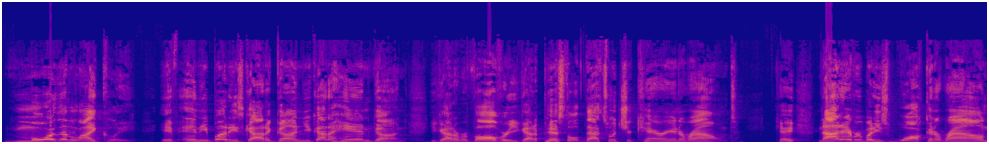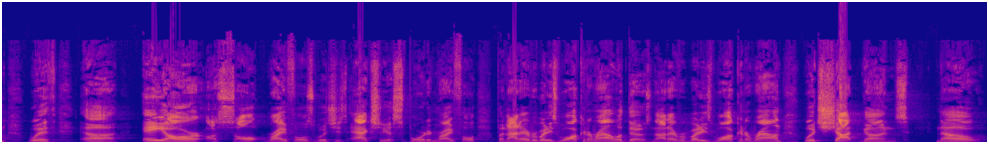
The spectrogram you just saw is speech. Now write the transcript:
more than likely if anybody's got a gun, you got a handgun, you got a revolver, you got a pistol. That's what you're carrying around. Okay. Not everybody's walking around with, uh, AR assault rifles, which is actually a sporting rifle, but not everybody's walking around with those. Not everybody's walking around with shotguns. No,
